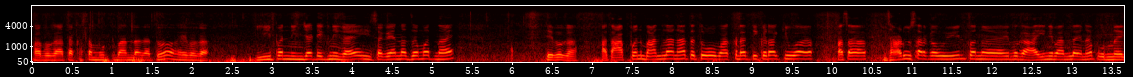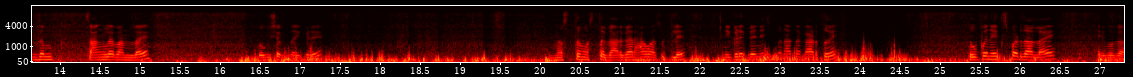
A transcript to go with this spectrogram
हा बघा आता कसा मूठ बांधला जातो. हे बघा ही पण निंजा टेक्निक आहे. ही सगळ्यांना जमत नाही. हे बघा. आता आपण बांधला ना तर तो वाकडा तिकडा किंवा असा झाडूसारखा होईल. पण हे बघा आईने बांधलाय ना पूर्ण एकदम चांगला बांधलाय. बघू शकता इकडे. मस्त मस्त गारगार हवा सुटले. आणि इकडे गणेश पण आता काढतोय. तो पण एक्सपर्ट झालाय. हे बघा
